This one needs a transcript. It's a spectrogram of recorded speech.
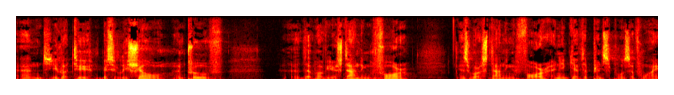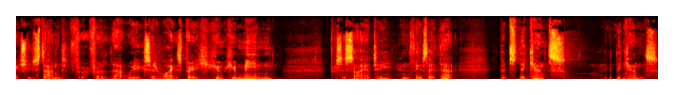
And you've got to basically show and prove that whatever you're standing for is worth standing for, and you give the principles of why it should stand for, for that way. Said why it's very hu- humane for society and things like that. But they can't. They can't.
